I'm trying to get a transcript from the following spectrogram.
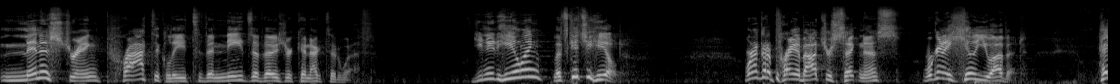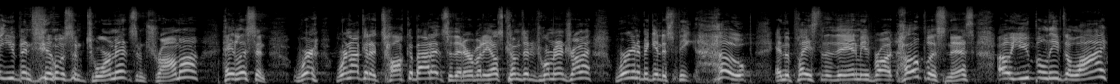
ministering practically to the needs of those you're connected with. You need healing? Let's get you healed. We're not going to pray about your sickness. We're going to heal you of it. Hey, you've been dealing with some torment, some trauma. Hey, listen, we're, we're not going to talk about it so that everybody else comes into torment and trauma. We're going to begin to speak hope in the place that the enemy has brought hopelessness. Oh, you believed a lie?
